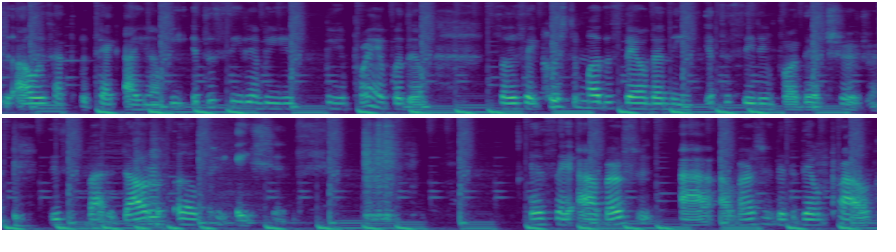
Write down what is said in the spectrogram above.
we always have to protect our young. Be interceding, be being praying for them so it's a Christian mothers stay on their knees, interceding for their children. This is by the daughter of creation. It's say our verse, our, our verse that the devil prowls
